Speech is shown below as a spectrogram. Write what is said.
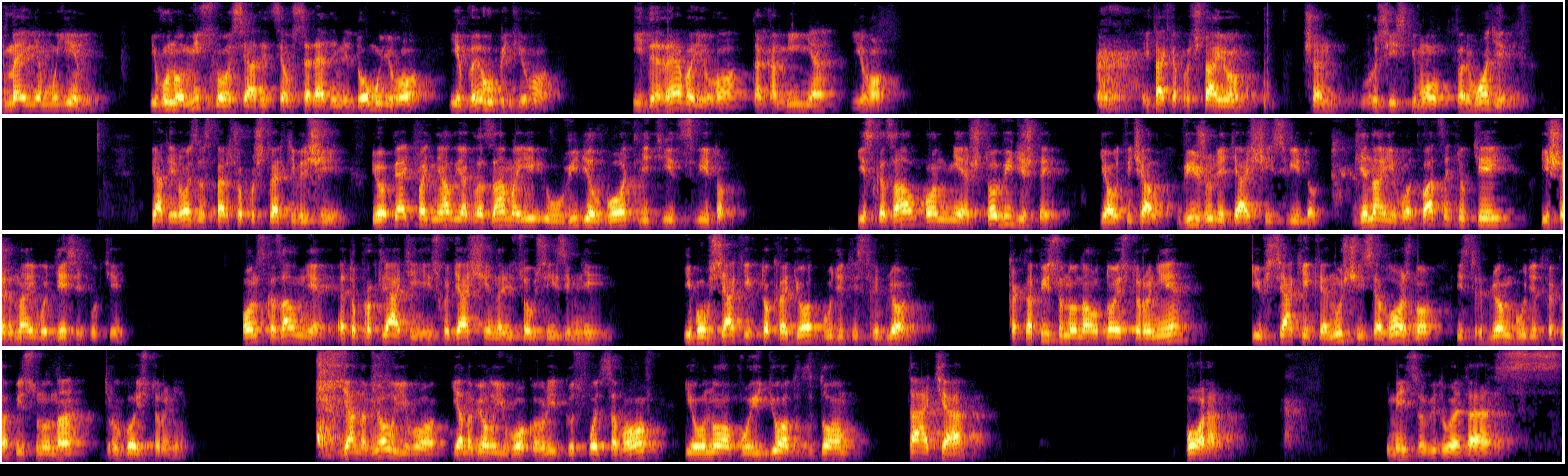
йменням моїм, і воно міцно осядеться всередині дому його, і вигубить його, і дерева його та каміння його. І так я прочитаю ще в російському переводі. Пятый розділ с первого по четвертій вірші. «И опять поднял я глаза мои и увидел, вот летит свиток. И сказал он мне, что видишь ты? Я отвечал, вижу летящий свиток. Длина его 20 локтей и ширина его 10 локтей. Он сказал мне, это проклятие, исходящее на лицо всей земли. Ибо всякий, кто крадет, будет истреблен. Как написано на одной стороне, и всякий, клянущийся ложно, истреблен будет, как написано на другой стороне. Я навел его, я навел его, говорит Господь Саваоф, и оно войдет в дом Татя вора. Имеется в виду, это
